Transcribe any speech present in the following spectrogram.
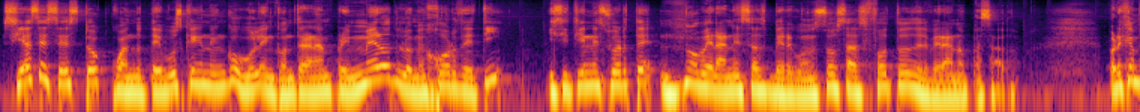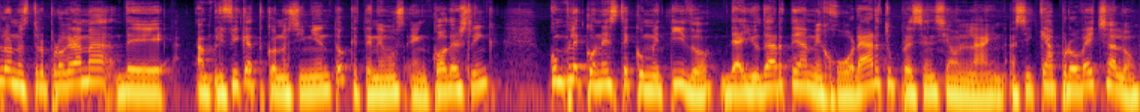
Si haces esto, cuando te busquen en Google encontrarán primero lo mejor de ti y si tienes suerte no verán esas vergonzosas fotos del verano pasado. Por ejemplo, nuestro programa de Amplifica tu conocimiento que tenemos en Coderslink cumple con este cometido de ayudarte a mejorar tu presencia online, así que aprovechalo,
